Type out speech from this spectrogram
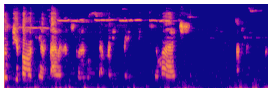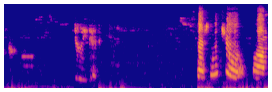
Your phone with your silent. I'm just going to with that money. Thank you so much. Deleted. Саш, ну что, мам,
